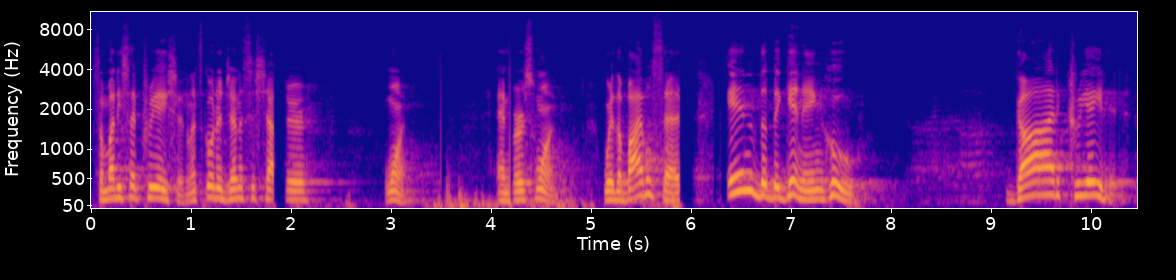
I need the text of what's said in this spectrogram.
Somebody said creation. Let's go to Genesis chapter 1 and verse 1, where the Bible says, In the beginning, who? God created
